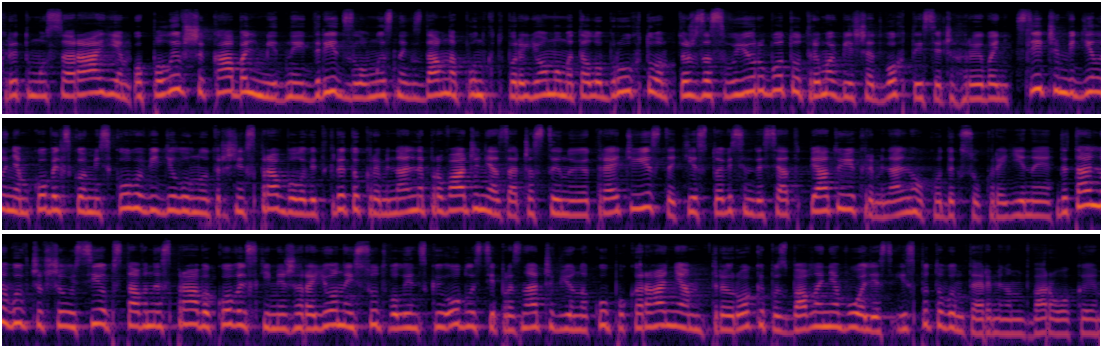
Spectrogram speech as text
закритому сараї. Опаливши кабель, мідний дріт, зловмисник здав на пункт прийому металобрухту. Тож за свою роботу отримав більше двох тисяч гривень. Слідчим відділенням Ковальського міського відділу внутрішніх справ було відкрито кримінальне провадження за частиною 3 статті 185 Кримінального кодексу України. Детально вивчивши усі обставини справи, Ковальський міжрайонний суд Волинської області призначив юнаку покарання три роки позбавлення волі з іспитовим терміном два роки.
